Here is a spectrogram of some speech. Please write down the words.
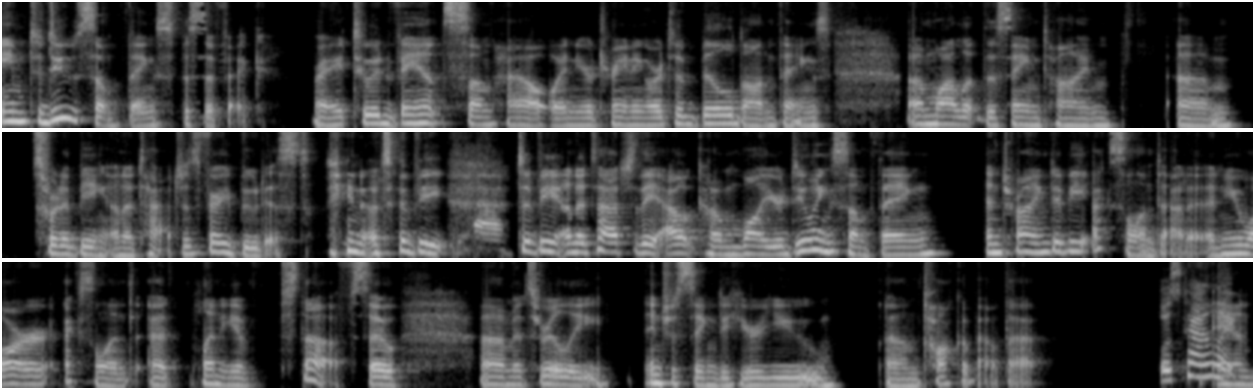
aim to do something specific right? To advance somehow in your training or to build on things um, while at the same time um, sort of being unattached it's very buddhist you know to be yeah. to be unattached to the outcome while you're doing something and trying to be excellent at it and you are excellent at plenty of stuff so um, it's really interesting to hear you um, talk about that. Well, it's kind of like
